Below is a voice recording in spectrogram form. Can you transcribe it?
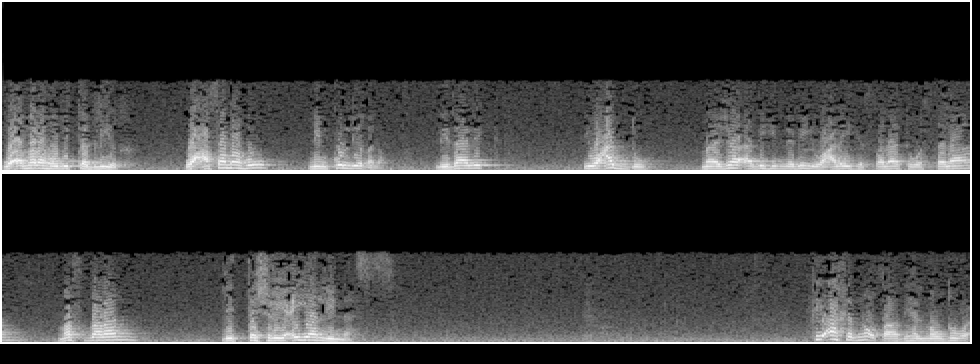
وأمره بالتبليغ وعصمه من كل غلط. لذلك يعد ما جاء به النبي عليه الصلاة والسلام مصدرا للتشريعيا للناس. في آخر نقطة بهذا الموضوع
